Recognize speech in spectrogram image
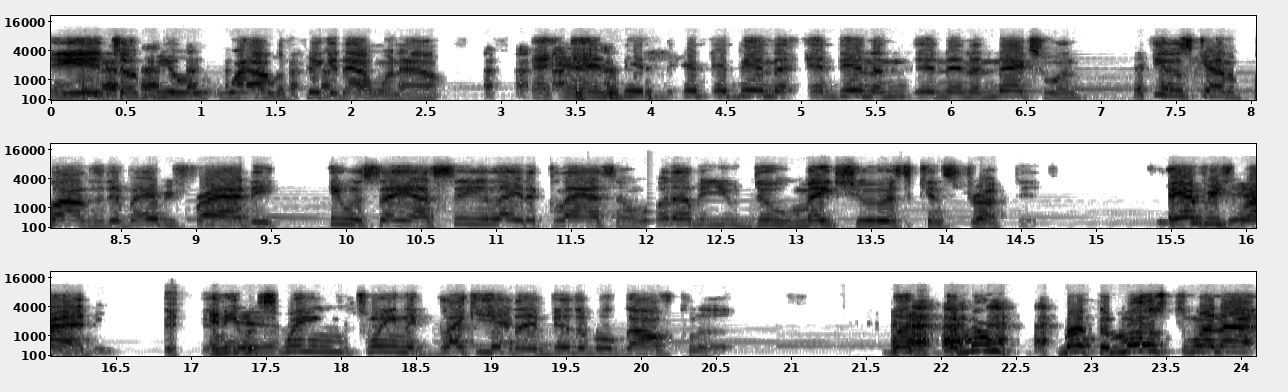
And it took me a while to figure that one out. And, and then and, and, then the, and then the, and then the next one, he was kind of positive. Every Friday, he would say, "I see you later, class, and whatever you do, make sure it's constructive." Every yeah. Friday, and he yeah. would swing swing the, like he had an invisible golf club. But the most, but the most when I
